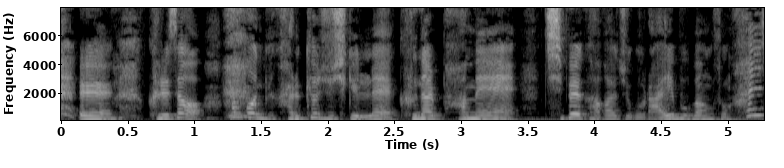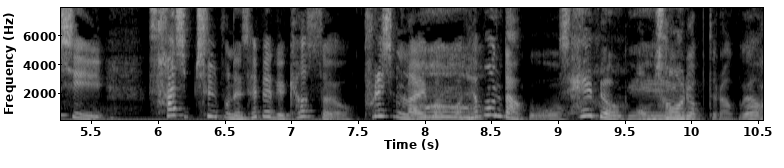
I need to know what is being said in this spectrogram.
예. 그래서 한번 가르쳐 주시길래 그날 밤에 집에 가가지고 라이브 방송 1시 47분에 새벽에 켰어요. 프리즘 라이브 한번 해본다고. 새벽에 엄청 어렵더라고요.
